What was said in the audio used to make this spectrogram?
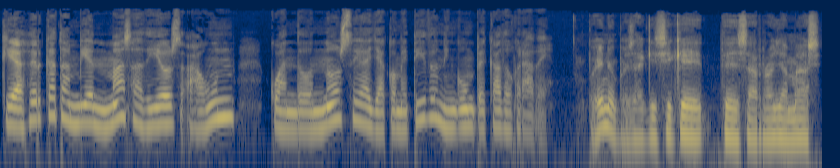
que acerca también más a Dios aún cuando no se haya cometido ningún pecado grave. Bueno, pues aquí sí que desarrolla más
